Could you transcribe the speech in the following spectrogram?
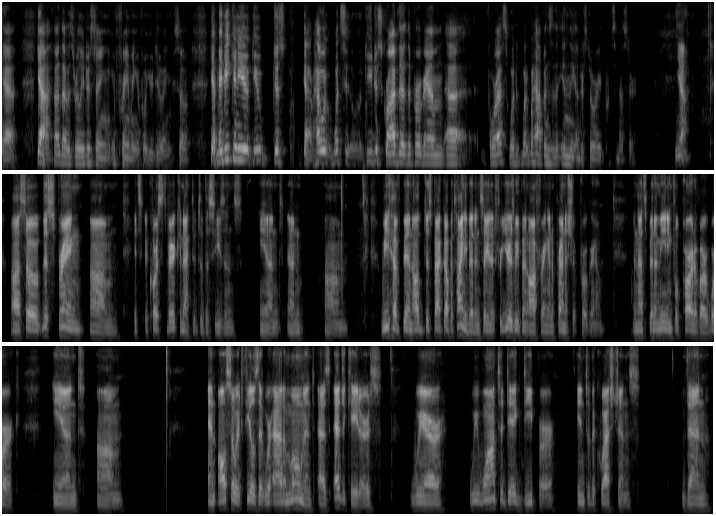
yeah. Yeah i found that was really interesting framing of what you're doing so yeah maybe can you you just yeah how what's can you describe the the program uh, for us? What what, what happens in the in the understory semester? Yeah. Uh, so this spring, um, it's of course very connected to the seasons, and and um, we have been. I'll just back up a tiny bit and say that for years we've been offering an apprenticeship program, and that's been a meaningful part of our work, and um, and also it feels that we're at a moment as educators where we want to dig deeper into the questions than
